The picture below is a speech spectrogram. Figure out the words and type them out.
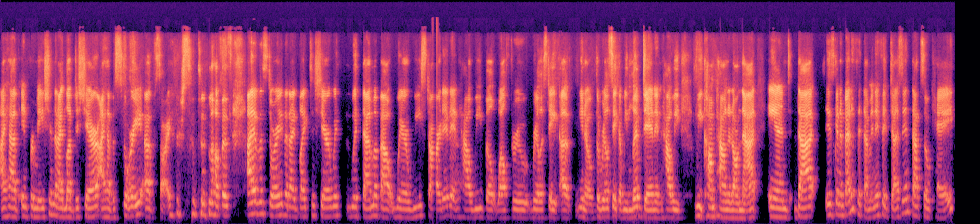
i have information that i'd love to share. I have a story of sorry there's something in the office. I have a story that i'd like to share with with them about where we started and how we built wealth through real estate uh, you know the real estate that we lived in and how we we compounded on that. And that is going to benefit them. And if it doesn't that's okay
